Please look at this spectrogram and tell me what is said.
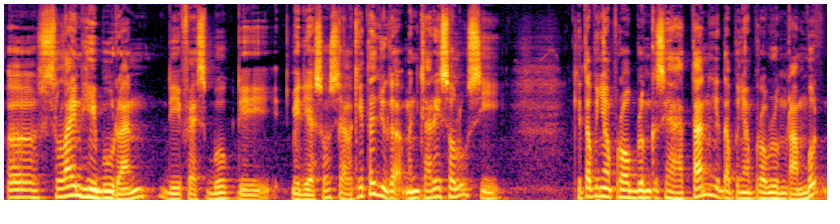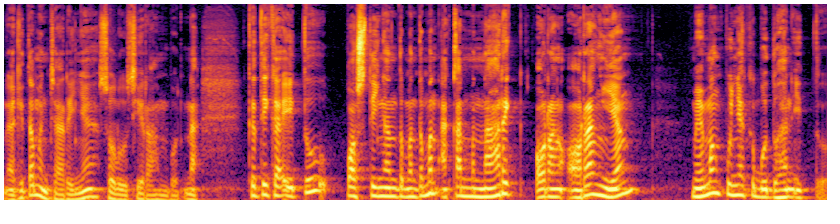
eh, selain hiburan di Facebook, di media sosial, kita juga mencari solusi. Kita punya problem kesehatan, kita punya problem rambut, nah kita mencarinya solusi rambut. Nah, ketika itu postingan teman-teman akan menarik orang-orang yang memang punya kebutuhan itu.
